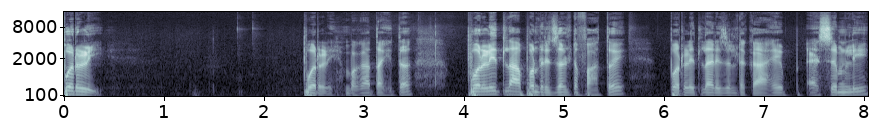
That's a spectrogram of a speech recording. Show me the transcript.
परळी. परळी. बघा आता इथं परळीतला आपण रिझल्ट पाहतोय. परळीतला रिझल्ट काय आहे? ॲसेंब्ली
